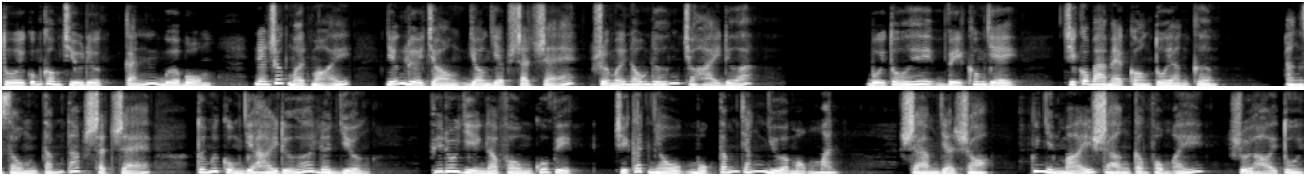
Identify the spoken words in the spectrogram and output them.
Tôi cũng không chịu được cảnh bừa bộn, Nên rất mệt mỏi, Vẫn lựa chọn dọn dẹp sạch sẽ Rồi mới nấu nướng cho hai đứa. Buổi tối vì không về, Chỉ có ba mẹ con tôi ăn cơm. Ăn xong tắm táp sạch sẽ, Tôi mới cùng với hai đứa lên giường. Phía đối diện là phòng của Việt, Chỉ cách nhau một tấm chắn nhựa mỏng manh. Sam và So cứ nhìn mãi sang căn phòng ấy rồi hỏi tôi.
